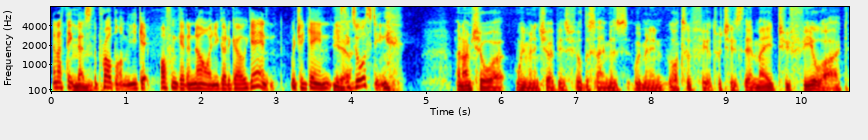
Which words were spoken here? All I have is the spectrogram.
And I think Mm. that's the problem. You get often get a no, and you got to go again, which again is exhausting. And I'm sure women in showbiz feel the same as women in lots of fields, which is they're made to feel like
